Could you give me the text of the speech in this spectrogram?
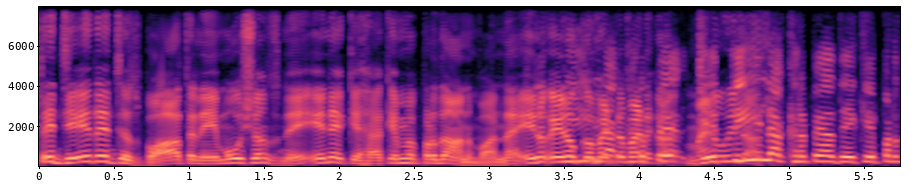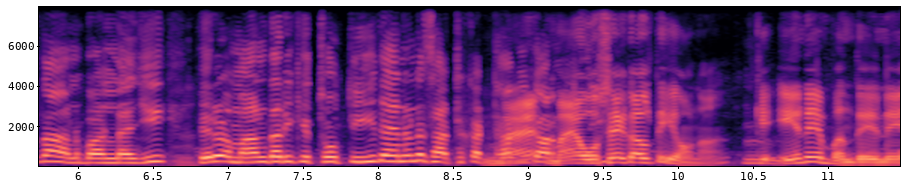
ਤੇ ਜੇ ਇਹਦੇ ਜਜ਼ਬਾਤ ਨੇ ਇਮੋਸ਼ਨਸ ਨੇ ਇਹਨੇ ਕਿਹਾ ਕਿ ਮੈਂ ਪ੍ਰਧਾਨ ਬਣਨਾ ਇਹਨੂੰ ਇਹਨੂੰ 30 ਲੱਖ ਕਮਿਟਮੈਂਟ ਕਰ ਜੇ ਉਹੀ 30 ਦੱਸ- ਲੱਖ ਰੁਪਇਆ ਦੇ ਕੇ ਪ੍ਰਧਾਨ ਬਣਨਾ ਜੀ ਫਿਰ ਇਮਾਨਦਾਰੀ ਕਿੱਥੋਂ? 30 ਦਾ ਇਹਨਾਂ ਨੇ 60 ਇਕੱਠਾ ਵੀ ਕਰਨਾ ਮੈਂ। ਉਸੇ ਗੱਲ ਤੇ ਆਉਣਾ ਕਿ ਇਹਨੇ ਬੰਦੇ ਨੇ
